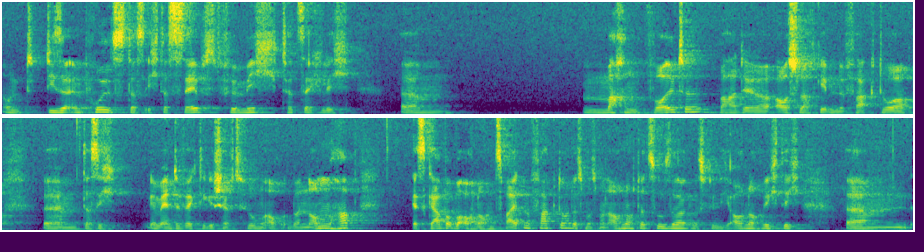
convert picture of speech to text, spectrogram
Und dieser Impuls, dass ich das selbst für mich tatsächlich ähm, machen wollte, war der ausschlaggebende Faktor, ähm, dass ich im Endeffekt die Geschäftsführung auch übernommen habe. Es gab aber auch noch einen zweiten Faktor, das muss man auch noch dazu sagen, das finde ich auch noch wichtig. Ähm,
